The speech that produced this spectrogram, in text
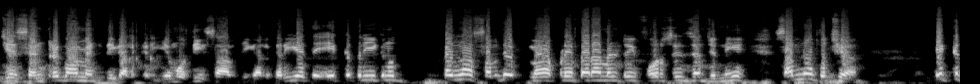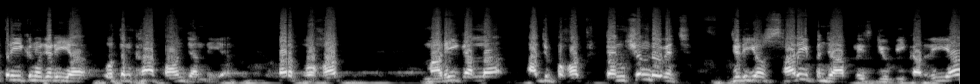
ਜੇ ਸੈਂਟਰ ਗਵਰਨਮੈਂਟ ਦੀ ਗੱਲ ਕਰੀਏ, ਮੋਦੀ ਸਾਹਿਬ ਦੀ ਗੱਲ ਕਰੀਏ, ਤੇ 1 ਤਰੀਕ ਨੂੰ ਪਹਿਲਾਂ ਸਭ ਦੇ, ਮੈਂ ਆਪਣੇ ਪੈਰਾਮਿਲਟਰੀ ਫੋਰਸਿਸ ਜਾਂ ਜਿੰਨੀ ਸਭ ਨੂੰ ਪੁੱਛਿਆ 1 ਤਰੀਕ ਨੂੰ ਜਿਹੜੀ ਆ, ਉਹ ਤਨਖਾਹ ਪਹੁੰਚ ਜਾਂਦੀ ਆ। ਪਰ ਬਹੁਤ ਮਾੜੀ ਗੱਲ ਆ, ਅੱਜ ਬਹੁਤ ਟੈਨਸ਼ਨ ਦੇ ਵਿੱਚ ਜਿਹੜੀ ਉਹ ਸਾਰੀ ਪੰਜਾਬ ਪੁਲਿਸ ਡਿਊਟੀ ਕਰ ਰਹੀ ਆ।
